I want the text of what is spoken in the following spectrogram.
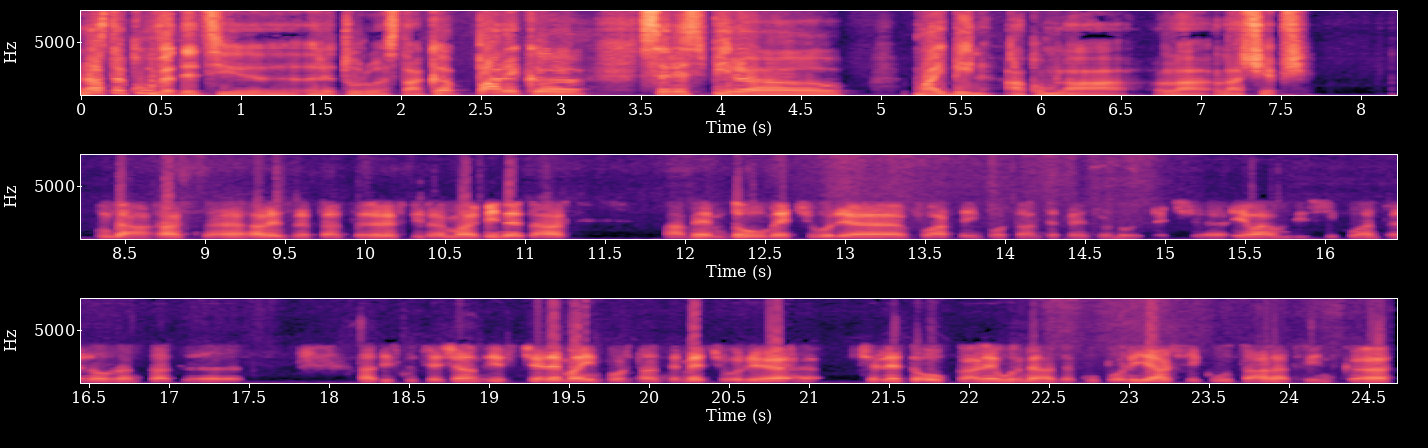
În asta cum vedeți uh, returul ăsta? Că pare că se respiră mai bine acum la, la, la Șepși. Da, asta aveți dreptate, respirăm mai bine, dar avem două meciuri uh, foarte importante pentru noi. Deci uh, eu am zis și cu antrenorul, am stat uh, la discuție și am zis cele mai importante meciuri, uh, cele două care urmează, cu Poliaș și cu Tarat, fiindcă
